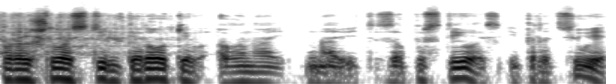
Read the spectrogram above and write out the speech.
Пройшло стільки років, а вона навіть запустилась і працює.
